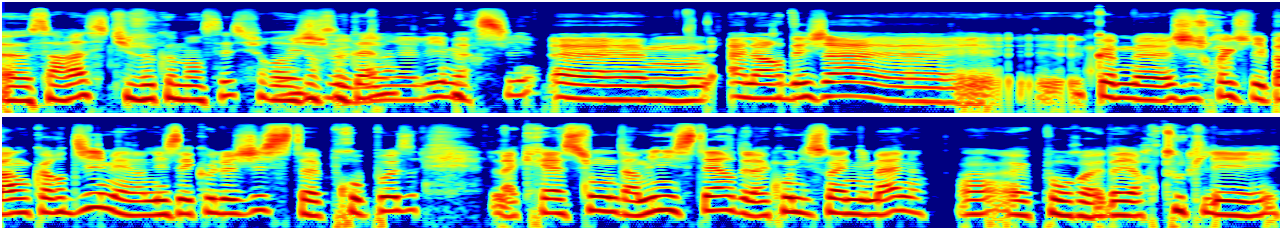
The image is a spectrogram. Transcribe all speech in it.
Euh, Sarah, si tu veux commencer sur, oui, sur je veux Bien y aller, merci. Euh, alors déjà, euh, comme je crois que je ne l'ai pas encore dit, mais les écologistes proposent la création d'un ministère de la condition animale, hein, pour d'ailleurs les,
